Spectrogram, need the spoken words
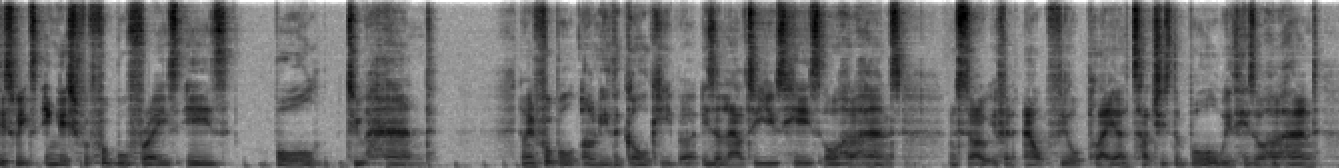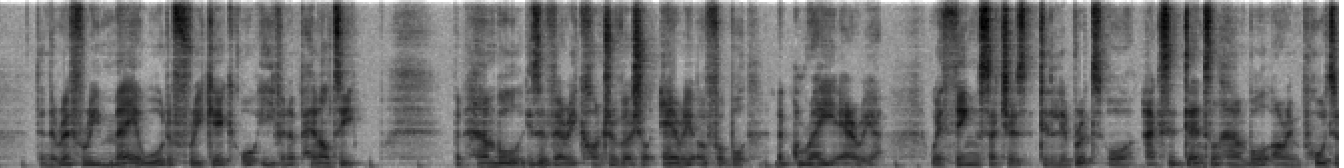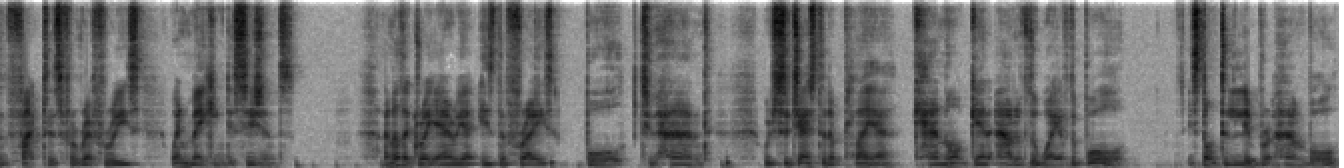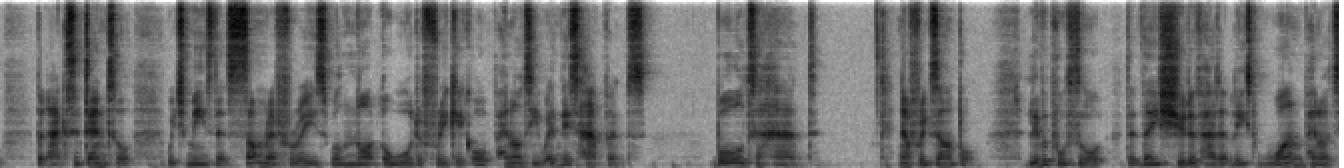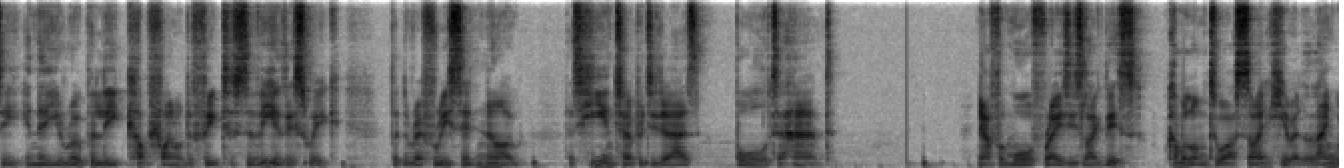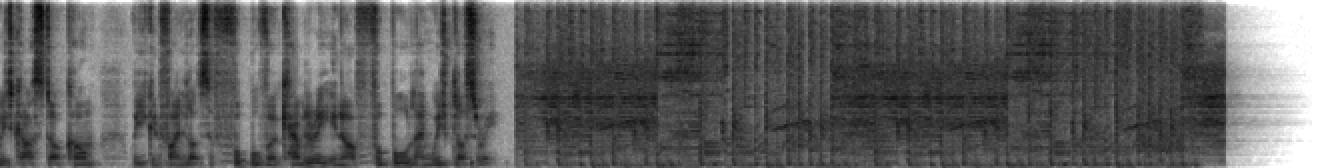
This week's English for football phrase is ball to hand. Now, in football, only the goalkeeper is allowed to use his or her hands. And so, if an outfield player touches the ball with his or her hand, then the referee may award a free kick or even a penalty. But handball is a very controversial area of football, a grey area, where things such as deliberate or accidental handball are important factors for referees when making decisions. Another great area is the phrase ball to hand, which suggests that a player cannot get out of the way of the ball. It's not deliberate handball, but accidental, which means that some referees will not award a free kick or penalty when this happens. Ball to hand. Now, for example, Liverpool thought that they should have had at least one penalty in their Europa League Cup final defeat to Sevilla this week, but the referee said no, as he interpreted it as ball to hand. Now, for more phrases like this, come along to our site here at languagecaster.com where you can find lots of football vocabulary in our football language glossary.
